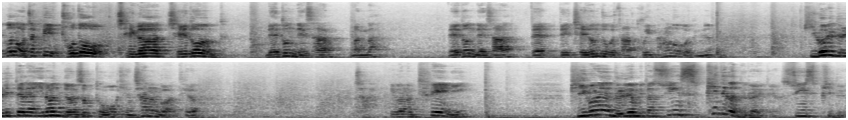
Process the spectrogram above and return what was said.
이건 어차피 저도 제가 제 돈 내 돈 내산 맞나? 내 돈 내산 내제 돈 두고 다 구입한 거거든요. 비거리 늘릴 때는 이런 연습 도구 괜찮은 것 같아요. 자, 이거는 트레이닝. 비거리 늘려면 일단 스윙 스피드가 늘어야 돼요. 스윙 스피드.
